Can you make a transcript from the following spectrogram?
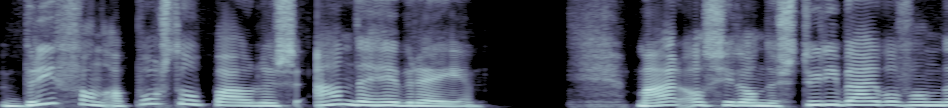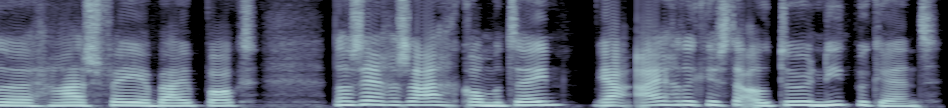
brief van apostel Paulus aan de Hebreeën. Maar als je dan de studiebijbel van de HSV erbij pakt, dan zeggen ze eigenlijk al meteen: ja, eigenlijk is de auteur niet bekend.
